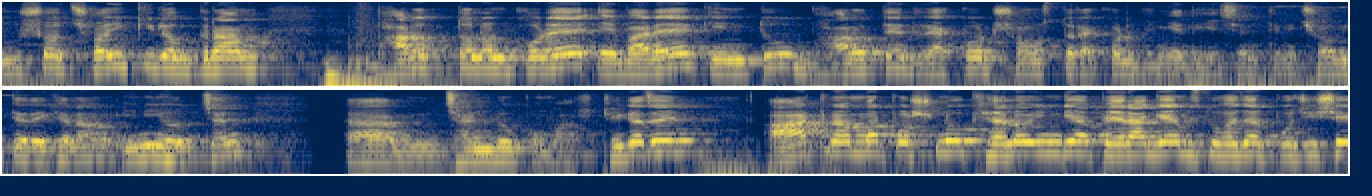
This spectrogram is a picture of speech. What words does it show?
দুশো ছয় কিলোগ্রাম ভারোত্তোলন করে এবারে কিন্তু ভারতের রেকর্ড, সমস্ত রেকর্ড ভেঙে দিয়েছেন তিনি। ছবিতে দেখে নাও, ইনি হচ্ছেন ঝান্ডু কুমার, ঠিক আছে? আট নাম্বার প্রশ্ন, খেলো ইন্ডিয়া প্যারা গেমস দু হাজার পঁচিশে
